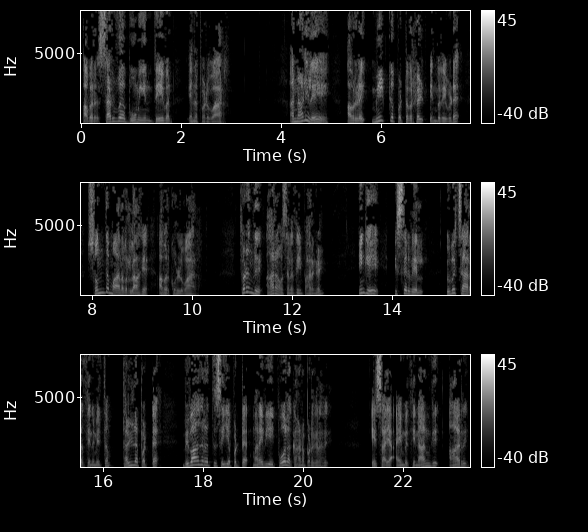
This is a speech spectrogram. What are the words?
அவர் சர்வ பூமியின் தேவன் எனப்படுவார். அந்நாளிலே அவர்களை மீட்கப்பட்டவர்கள் என்பதை விட சொந்தமானவர்களாக அவர் கொள்ளுவார். தொடர்ந்து ஆறாம் வசனத்தையும் பாருங்கள். இங்கே இஸ்ரவேல் விபச்சாரத்தை நிமித்தம் தள்ளப்பட்ட விவாகரத்து செய்யப்பட்ட மனைவியைப் போல காணப்படுகிறது. ஏசாயா ஐம்பத்தி நான்கு ஆறு.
